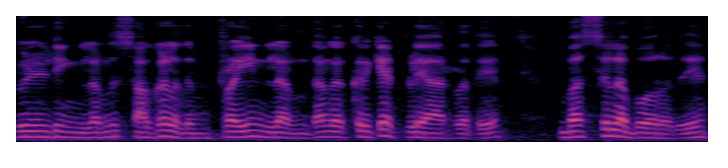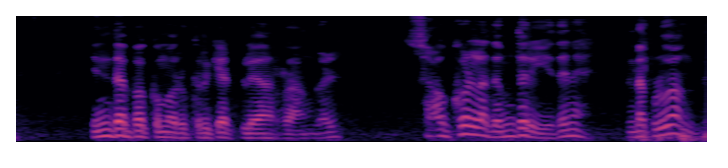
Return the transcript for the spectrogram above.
பில்டிங்லேருந்து சகலது ட்ரெயினில் இருந்து அங்கே கிரிக்கெட் விளையாடுறது பஸ்ஸில் போகிறது இந்த பக்கம் ஒரு கிரிக்கெட் விளையாடுறாங்க. சகலதும் தெரியுதுண்ணே என்ன? புழுவாங்க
